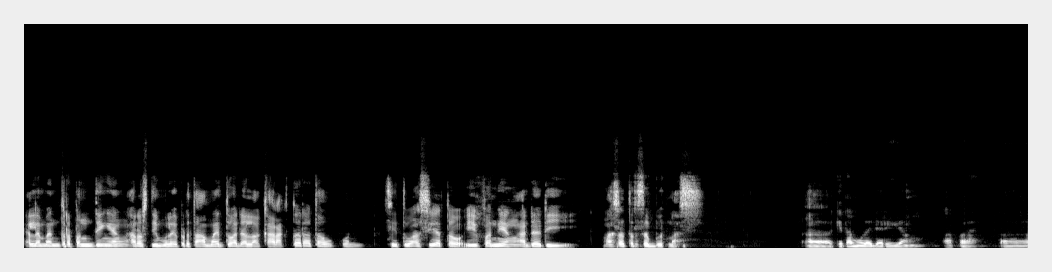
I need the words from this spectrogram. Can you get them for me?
elemen terpenting yang harus dimulai pertama itu adalah karakter ataupun situasi atau event yang ada di masa tersebut, Mas? Eh, kita mulai dari yang apa eh,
